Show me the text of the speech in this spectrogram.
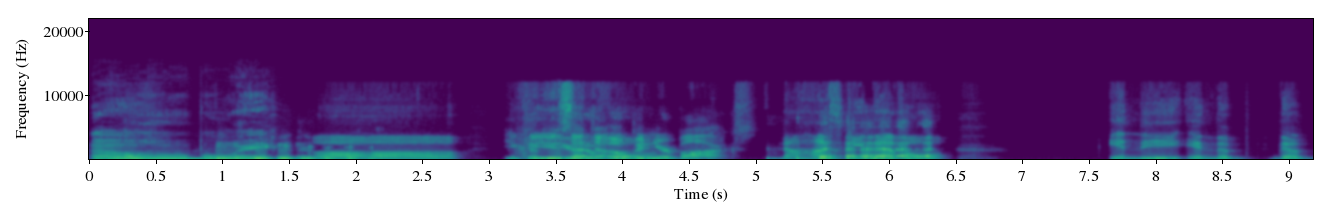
Oh boy. Oh, You could use that to open your box. the husky devil in the in the the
